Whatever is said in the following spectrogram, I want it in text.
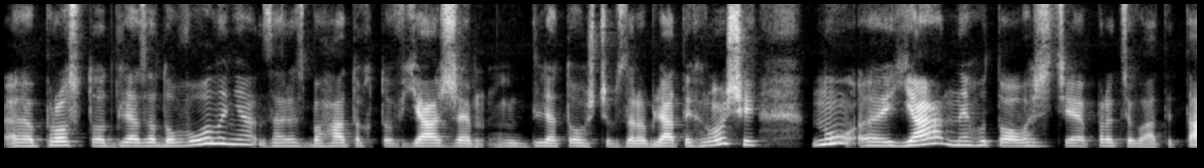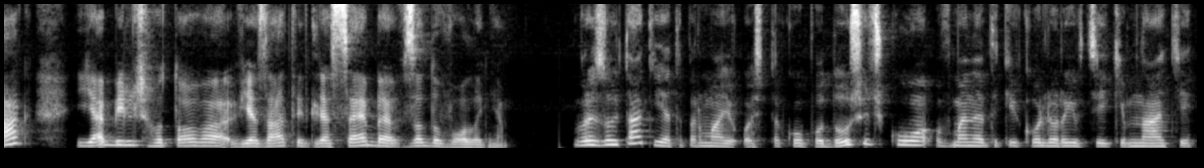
е, просто для задоволення. Зараз багато хто в'яже для того, щоб заробляти гроші. Ну, е, я не готова ще працювати так. Я більш готова в'язати для себе в задоволення. В результаті я тепер маю ось таку подушечку, в мене такі кольори в цій кімнаті,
